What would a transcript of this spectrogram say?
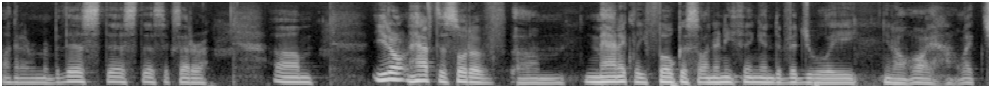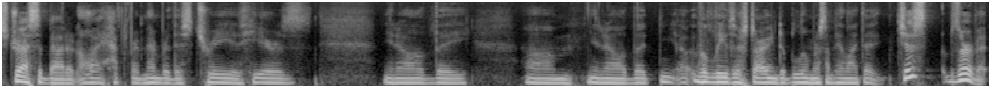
i'm going to remember this this this etc um, you don't have to sort of um, manically focus on anything individually you know oh i like stress about it oh i have to remember this tree is here is you know the um, you know the the leaves are starting to bloom or something like that just observe it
